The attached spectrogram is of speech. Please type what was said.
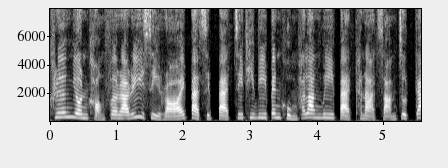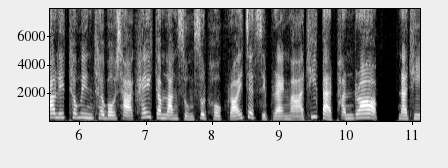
เครื่องยนต์ของ Ferrari 488 GTB เป็นขุมพลัง V8 ขนาด 3.9 ลิตรทวินเทอร์โบชาร์กให้กำลังสูงสุด 670 แรงม้าที่ 8,000 รอบ นาที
